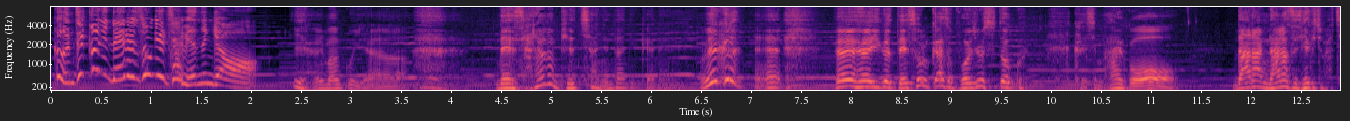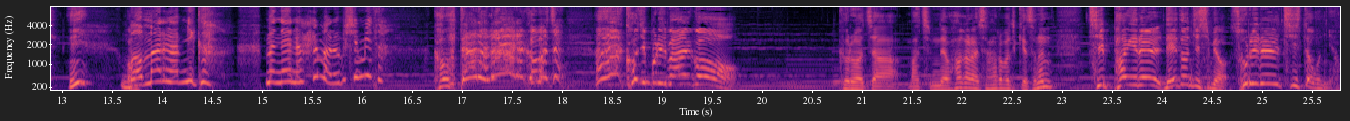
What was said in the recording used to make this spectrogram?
그 언제까지 내를 속일 참이었는겨? 이 할망구야 내 사랑은 변치 않는다니까네 왜 그래 에헤, 이거 내 손을 까서 보여줄 수도 없고 그러지 말고 나랑 나가서 얘기 좀 하자 응? 뭔 말을 합니까? 만 내는 할 말 없습니다. 나라 거봐 아 거짓 부리지 말고. 그러자 마침내 화가 나신 할아버지께서는 지팡이를 내던지시며 소리를 치시더군요.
